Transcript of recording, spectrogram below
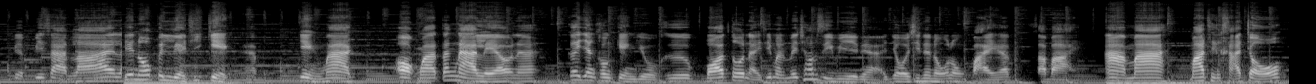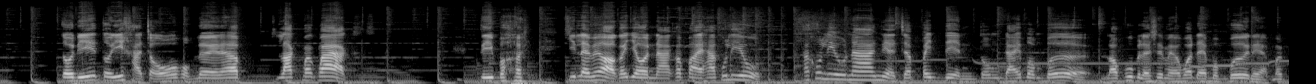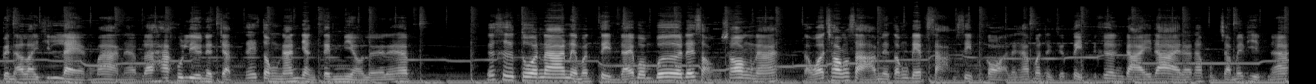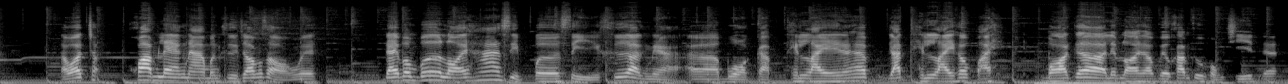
เปรียบปีศาจร้ายพี่นกเป็นเรือที่เก่งนะครับ เก่งมากออกมาตั้งนานแล้วนะ ก็ยังคงเก่งอยู่คือบอสตัวไหนที่มันไม่ชอบ CV เนี่ยโยชินโนะลงไปครับสบาย อ่ามามาถึงขาโจ ตัวนี้ตัวนี้ขาโจผมเลยนะครับ รักมากๆตีบอลคิดอะไรไม่ออกก็โยนนางเข้าไปฮาคุริว ฮาคุริวนางเนี่ยจะไปเด่นตรงไดบอมเบอร์เราพูดไปแล้วใช่ไหมว่าไดบอมเบอร์เนี่ยมันเป็นอะไรที่แรงมากนะครับแล้วฮาคุริวเนี่ยจัดได้ตรงนั้นอย่างเต็มเหนียวเลยนะครับ ก็คือตัวนางเนี่ยมันติดไดบอมเบอร์ได้ 2 ช่องนะ แต่ว่าช่อง3เนี่ยต้องเดฟ30 ก่อนนะครับมันถึงจะติดเครื่องไดได้นะถ้าผมจำไม่ผิดนะ แต่ว่าความแรงนางมันคือช่อง2เว้ยไดบอมเบอร์150 เปอร์4เครื่องเนี่ยบวกกับเทนไลนะครับยัดเทนไลเข้าไป บอสก็เรียบร้อยครับเวลคัมทูของชีตนะ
